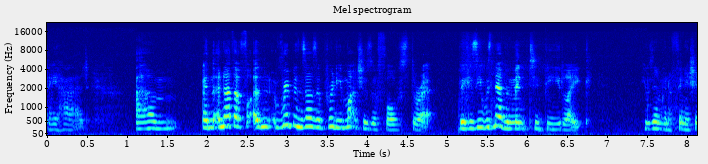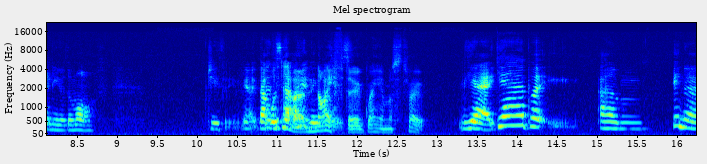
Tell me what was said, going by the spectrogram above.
they had. Um, and another and Ribbons as a pretty much as a false threat because he was never meant to be like he was never going to finish any of them off. Do you think that was they not, I never don't knife to Graham's throat. yeah, yeah, but um, in a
